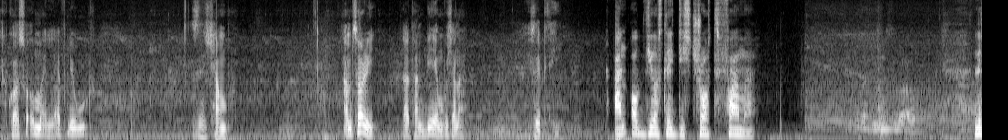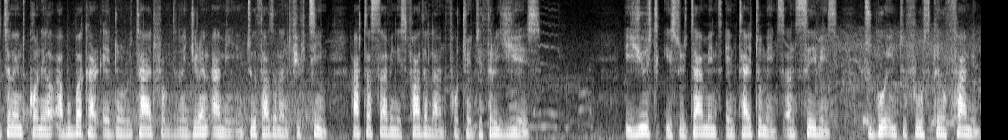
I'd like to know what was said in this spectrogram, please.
because all my livelihood is in shambles. I'm sorry that I'm being emotional. It's a pity. An obviously distraught farmer Lieutenant Colonel Abubakar Edun retired from the Nigerian Army in 2015 after serving his fatherland for 23 years. He used his retirement entitlements and savings to go into full-scale farming,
